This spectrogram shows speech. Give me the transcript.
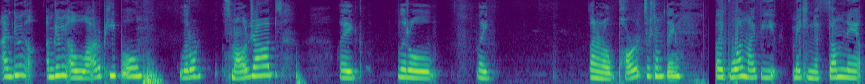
I'm doing I'm giving a lot of people little smaller jobs like little like I don't know parts or something. Like one might be making a thumbnail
